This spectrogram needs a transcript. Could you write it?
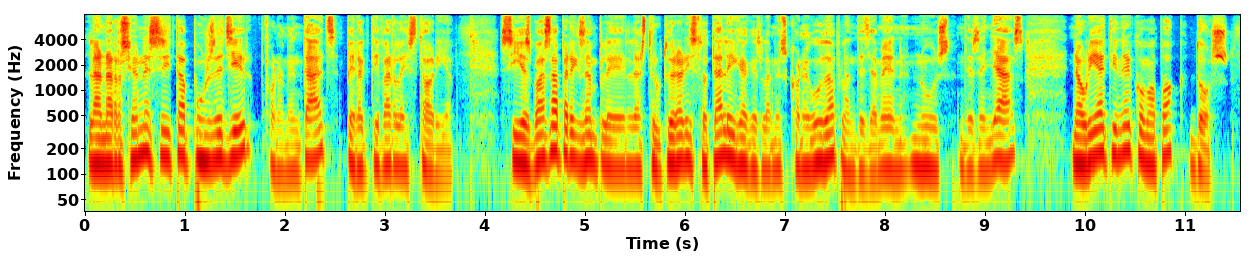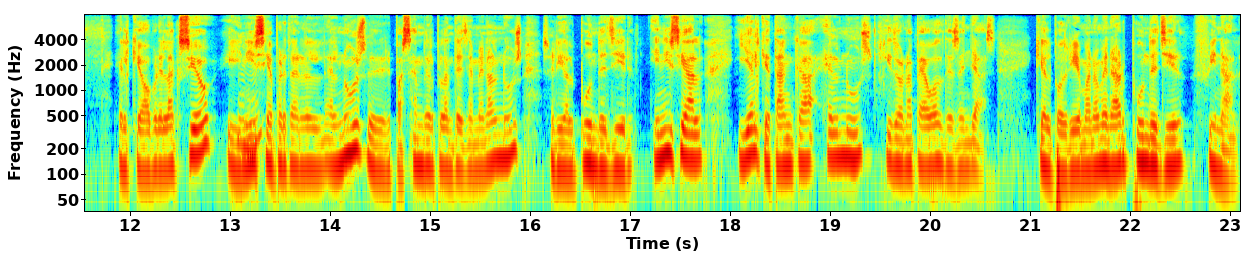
La narració necessita punts de gir fonamentats per activar la història. Si es basa, per exemple, en l'estructura aristotèlica, que és la més coneguda, plantejament, nus, desenllaç, n'hauria de tindre com a poc dos el que obre l'acció i inicia, mm -hmm. per tant, el, el nus, dir, passem del plantejament al nus, seria el punt de gir inicial, i el que tanca el nus i dona peu al desenllaç, que el podríem anomenar punt de gir final.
